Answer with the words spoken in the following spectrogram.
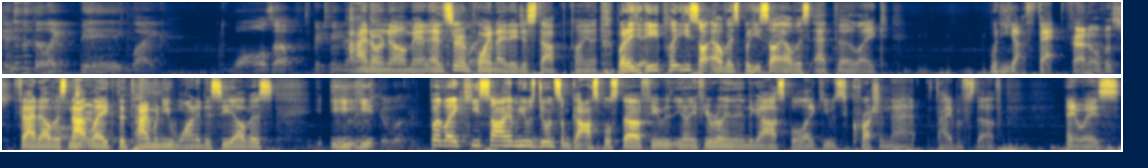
Didn't they put the like big like walls up between them? I don't know, man. At a certain point, I, they just stopped playing. it. But he he, play, he saw Elvis, but he saw Elvis at the like when he got fat, Fat Elvis. fat Elvis, not yeah. like the time when you wanted to see Elvis. He he. Good. But like he saw him, he was doing some gospel stuff. He was, you know, if you're really into gospel, like he was crushing that type of stuff. Anyways,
